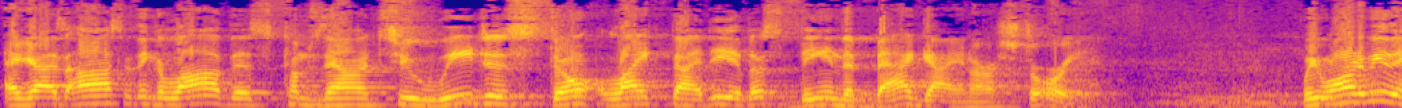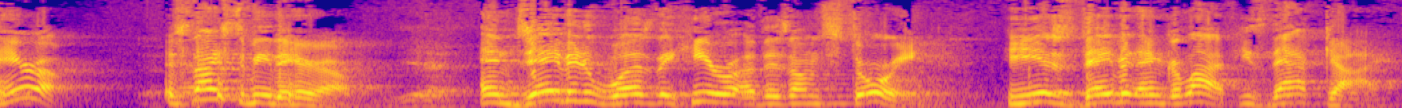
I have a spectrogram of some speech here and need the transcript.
And guys, honestly, I think a lot of this comes down to we just don't like the idea of us being the bad guy in our story. We want to be the hero. It's nice to be the hero. And David was the hero of his own story. He is David and Goliath. He's that guy.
